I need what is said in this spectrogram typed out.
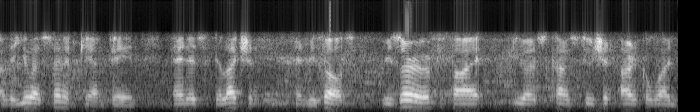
of the U.S. Senate campaign and its election and results reserved by U.S. Constitution, Article 1,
